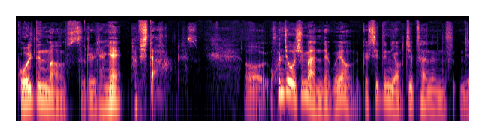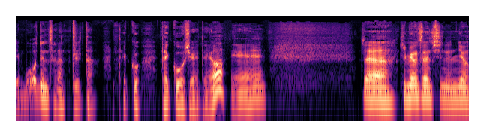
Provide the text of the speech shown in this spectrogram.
골든 마우스를 향해 갑시다. 어, 혼자 오시면 안 되고요. 그 시드니 옆집 사는 이제 모든 사람들 다 데리고 데리고 오셔야 돼요. 예. 자, 김영선 씨는요.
